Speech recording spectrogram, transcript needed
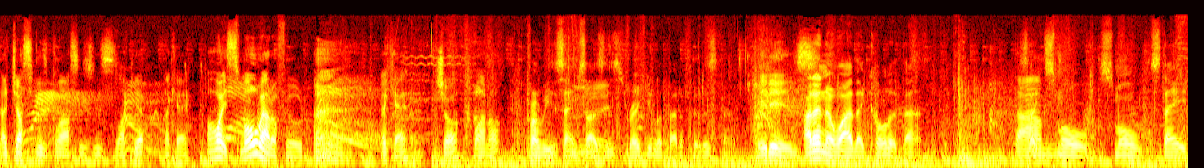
adjusting his glasses. He's like, yep, okay. Oh, wait, small Battlefield. okay, sure. Why not? Probably the same size as regular Battlefield, isn't it? It is. I don't know why they called it that. It's Um, like small, small stage.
